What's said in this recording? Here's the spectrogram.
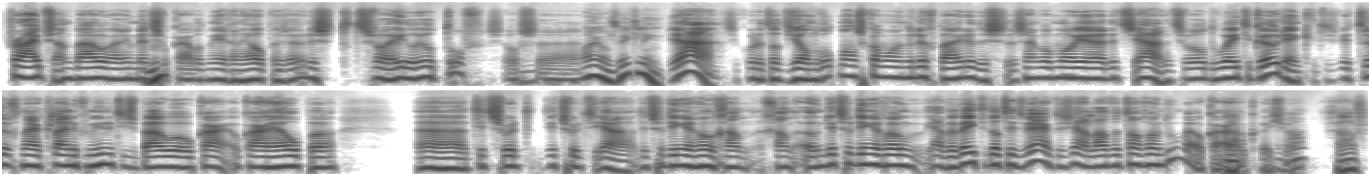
tribes aan het bouwen waarin mensen Mhm. elkaar wat meer gaan helpen en zo. Dus dat is wel heel, heel tof. Zoals, eh, Mooie ontwikkeling. ja, dus ik hoorde dat Jan Rotmans kwam al in de lucht bij. Dus dat zijn wel mooie. Dit is, ja, dat is wel the way to go, denk ik. Dus weer terug naar kleine communities bouwen, elkaar, elkaar helpen. Eh, dit soort, dit soort, ja, dit soort dingen gewoon gaan, gaan. Dit soort dingen gewoon. Ja, we weten dat dit werkt. Dus ja, laten we het dan gewoon doen bij elkaar ook, weet je wel. Gaaf.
